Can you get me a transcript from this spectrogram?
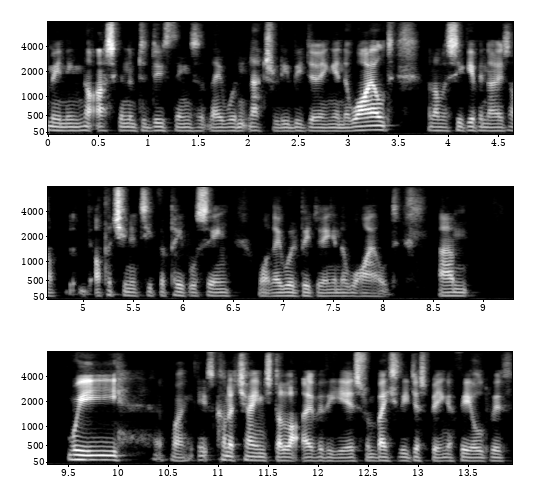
meaning not asking them to do things that they wouldn't naturally be doing in the wild, and obviously giving those op- opportunity for people seeing what they would be doing in the wild. Um, we well, it's kind of changed a lot over the years from basically just being a field with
